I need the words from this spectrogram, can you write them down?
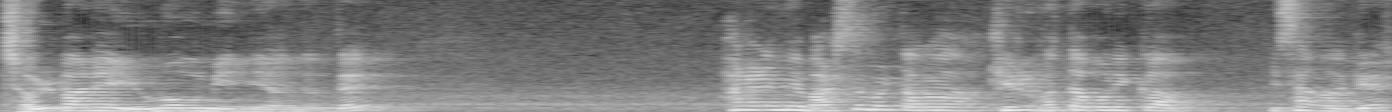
절반의 유목민이었는데 하나님의 말씀을 따라 길을 걷다 보니까 이상하게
